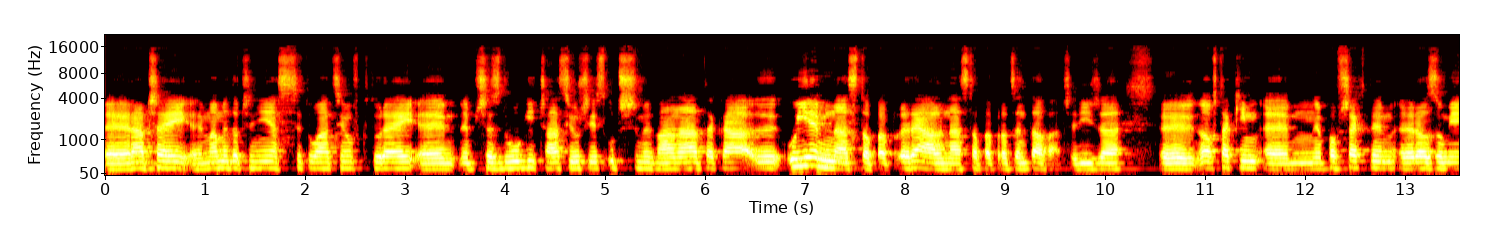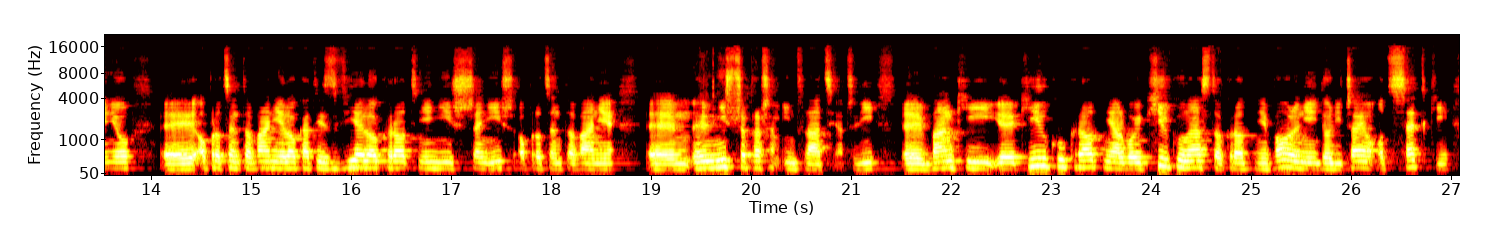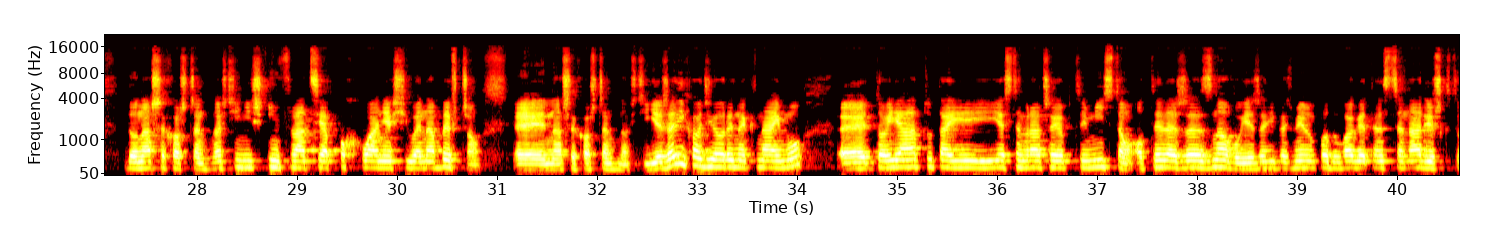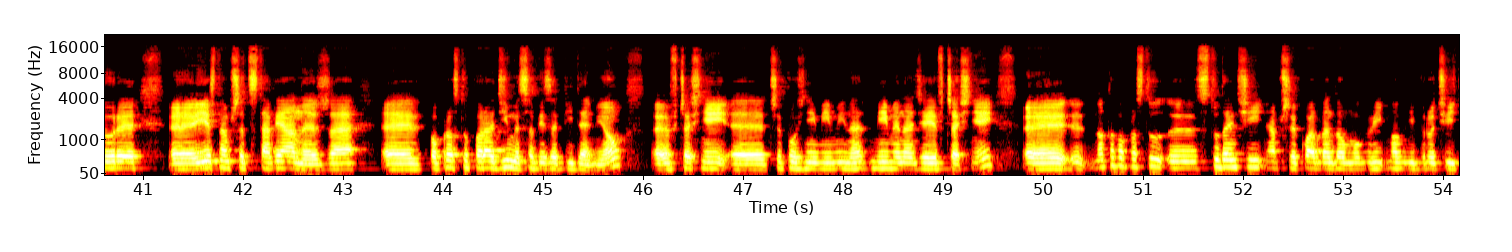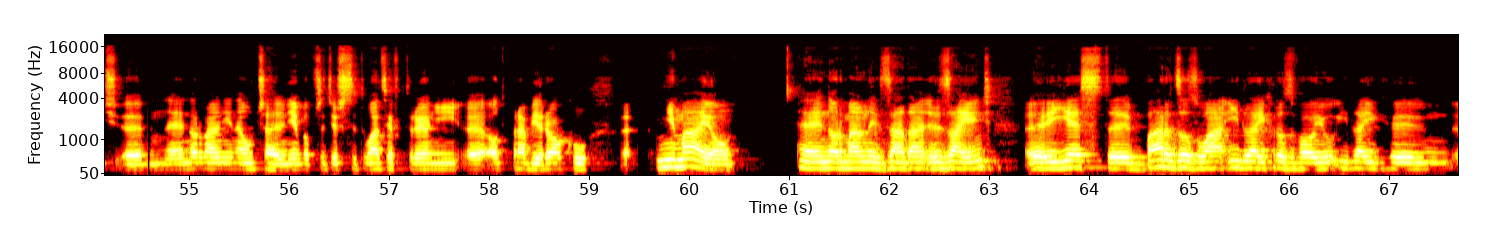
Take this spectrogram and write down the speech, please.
E, raczej e, mamy do czynienia z sytuacją, w której e, przez długi czas już jest utrzymywana taka ujemna stopa, realna stopa procentowa, czyli że no, w takim powszechnym rozumieniu oprocentowanie lokat jest wielokrotnie niższe niż oprocentowanie, niż, przepraszam, inflacja, czyli banki kilkukrotnie albo kilkunastokrotnie wolniej doliczają odsetki do naszych oszczędności niż inflacja pochłania siłę nabywczą e, naszych oszczędności. Jeżeli chodzi o rynek najmu, to ja tutaj jestem raczej optymistą. O tyle, że znowu, jeżeli weźmiemy pod uwagę ten scenariusz, który e, jest nam przedstawiany, że E, po prostu poradzimy sobie z epidemią, e, wcześniej e, czy później, miejmy nadzieję wcześniej, no to po prostu studenci na przykład będą mogli, mogli wrócić normalnie na uczelnię, bo przecież sytuacja, w której oni od prawie roku nie mają normalnych zajęć, jest bardzo zła i dla ich rozwoju, i dla ich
